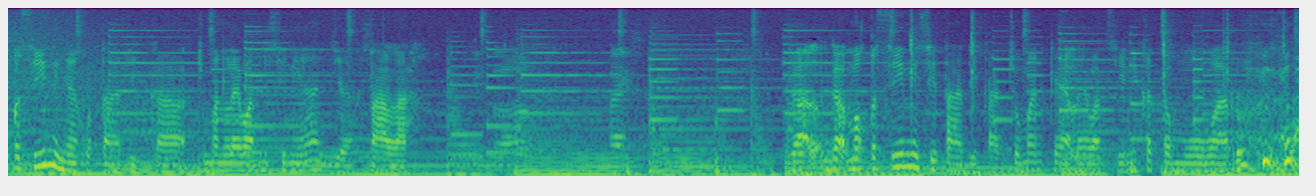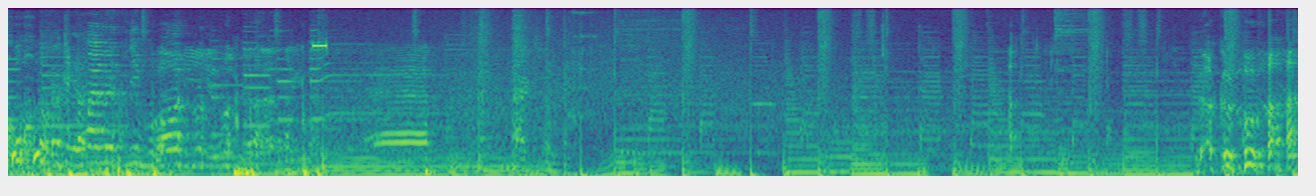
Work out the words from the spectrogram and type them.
mau ke sini nih aku tadi kak, cuman lewat di sini aja. Salah. Nggak nggak mau ke sini sih tadi kak, cuman kayak lewat sini ketemu warung. Gimana sih, Bon? Nggak keluar.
